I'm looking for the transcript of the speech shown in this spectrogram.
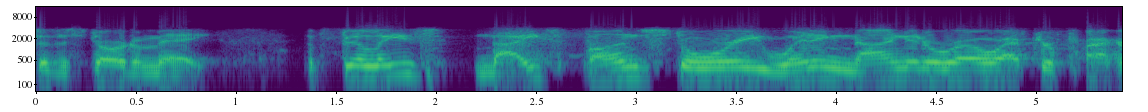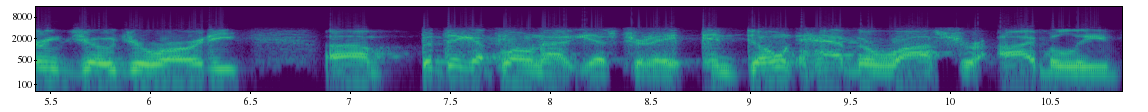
to the start of May. The Phillies, nice, fun story, winning nine in a row after firing Joe Girardi. Um, but they got blown out yesterday and don't have the roster, I believe,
